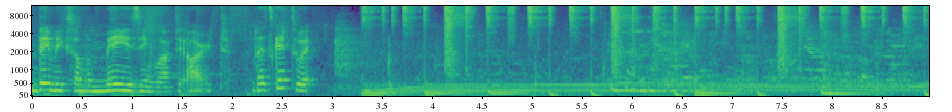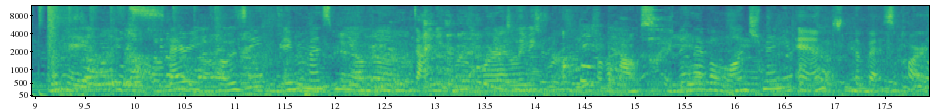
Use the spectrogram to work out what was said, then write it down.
They make some amazing latte art. Let's get to it. Okay, it's very cozy. It reminds me of a dining room or a living room of a house. They have a lunch menu and the best part.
